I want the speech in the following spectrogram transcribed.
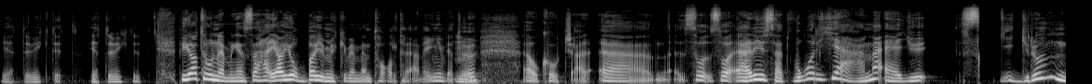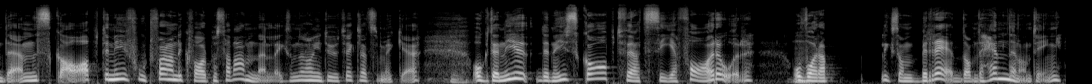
Jätteviktigt. Jätteviktigt. För jag tror nämligen så här, jag jobbar ju mycket med mental träning vet Mm. du, och coachar. Eh, Så, så är det ju så att vår hjärna är ju i grunden skapt, den är ju fortfarande kvar på savannen, liksom. den har inte utvecklats så mycket. Mm. Och den är, ju, den är ju skapt för att se faror och Mm. vara liksom beredd om det händer någonting.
